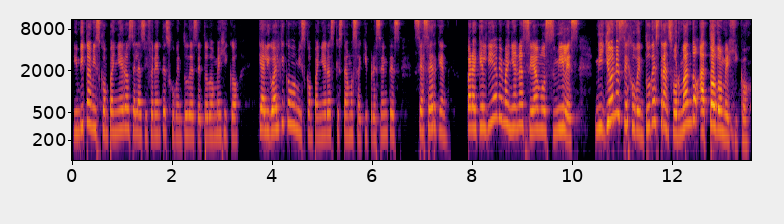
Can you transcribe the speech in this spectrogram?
Invito a mis compañeros de las diferentes juventudes de todo México que, al igual que como mis compañeros que estamos aquí presentes, se acerquen para que el día de mañana seamos miles millones de juventudes transformando a todo México.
